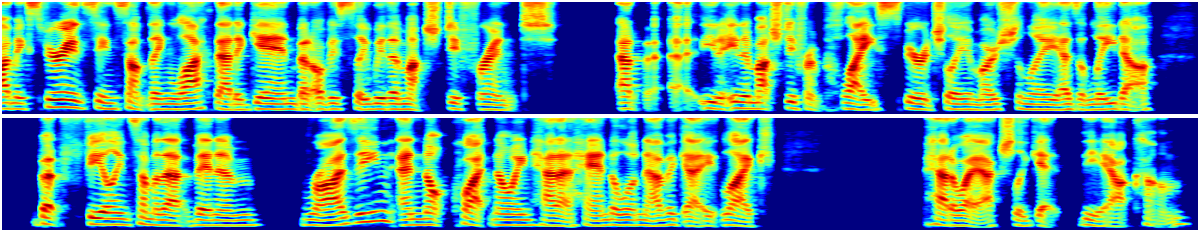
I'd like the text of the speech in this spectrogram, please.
I'm experiencing something like that again, but obviously with a much different, uh, you know, in a much different place spiritually, emotionally as a leader, but feeling some of that venom rising and not quite knowing how to handle or navigate, like, how do I actually get the outcome?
